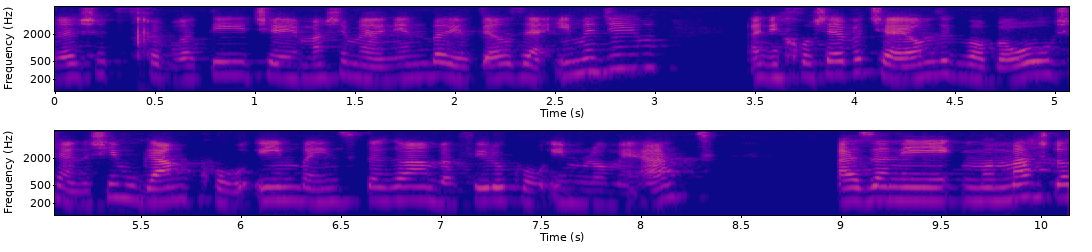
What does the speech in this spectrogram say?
רשת חברתית, שמה שמעניין בה יותר זה האימג'ים, אני חושבת שהיום זה כבר ברור שאנשים גם קוראים באינסטגרם ואפילו קוראים לא מעט, אז אני ממש לא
